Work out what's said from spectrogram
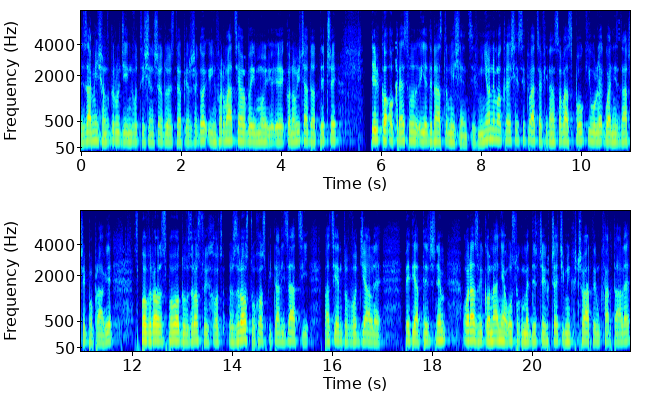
za miesiąc grudzień 2021 informacja obejmuje, ekonomiczna dotyczy tylko okresu 11 miesięcy. W minionym okresie sytuacja finansowa spółki uległa nieznacznej poprawie z, powodu wzrostu, wzrostu hospitalizacji pacjentów w oddziale pediatrycznym oraz wykonania usług medycznych w trzecim i czwartym kwartale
